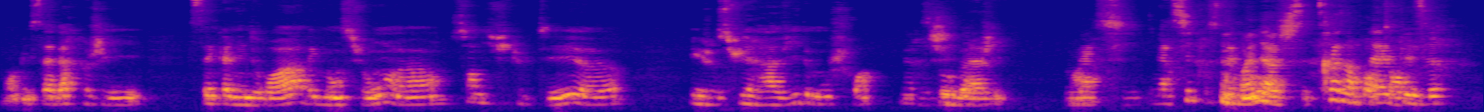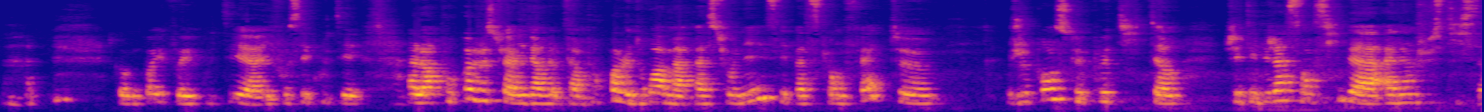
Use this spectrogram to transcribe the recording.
Bon il s'avère que j'ai cinq années de droit avec mention euh, sans difficulté euh, et je suis ravie de mon choix. Merci Génial. Merci. Merci pour ce témoignage, c'est très Avec important. plaisir. Comme quoi, il faut écouter, euh, il faut s'écouter. Alors, pourquoi je suis allée vers le, pourquoi le droit m'a passionnée C'est parce qu'en fait, euh, je pense que petite, hein, j'étais déjà sensible à, l'injustice.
